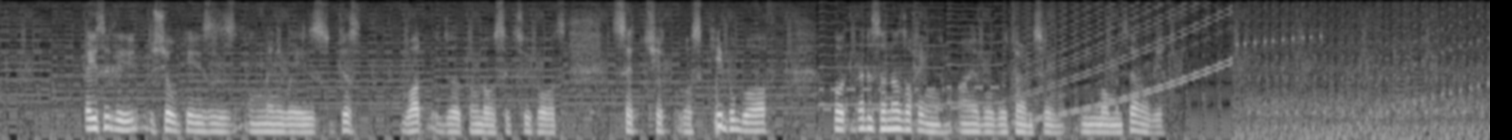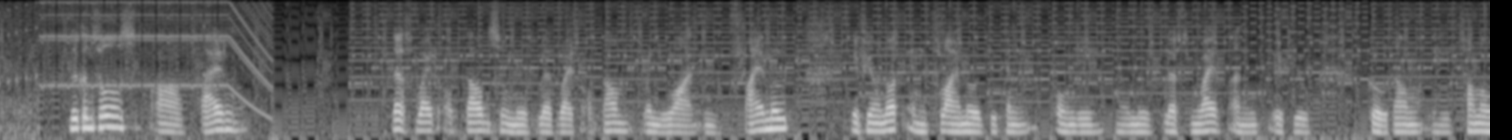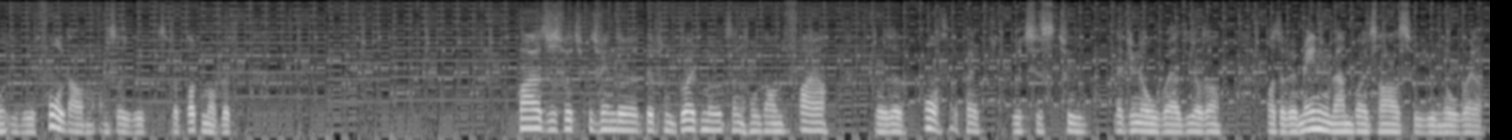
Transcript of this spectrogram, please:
basically showcases in many ways just what the Commodore 64's SID chip was capable of, but that is another thing I will return to momentarily. The controls are fine. Left, right, up, down to move left, right, up, down when you are in fly mode. If you're not in fly mode, you can only move left and right, and if you go down a tunnel, you will fall down until you reach the bottom of it. Fire to switch between the different droid modes and hold down fire for the fourth effect, which is to let you know where the other or the remaining ramboids are, so you know where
